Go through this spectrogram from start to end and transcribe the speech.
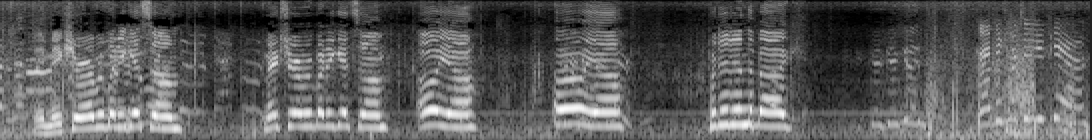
Hey, make sure everybody gets some. Make sure everybody gets some. Oh yeah. Oh yeah. Put it in the bag. Good, good, good. Grab as much as you can.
